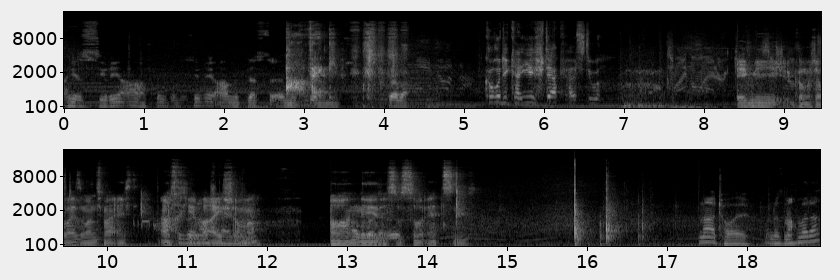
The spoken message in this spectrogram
ah nee, das ist Serie A, stimmt, das ist Serie A mit das, äh, mit, Ah, ähm, weg! Server. Kuro, die KI ist stärker als du. Irgendwie komischerweise manchmal echt. Ach, hier war ich schon mal. ne? Oh Also, nee, das ist so ätzend. Na toll. Und was machen wir da?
